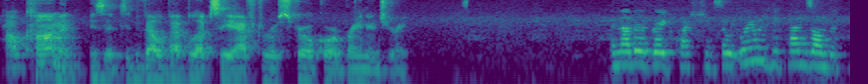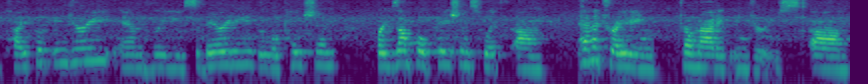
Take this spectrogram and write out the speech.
How common is it to develop epilepsy after a stroke or a brain injury? Another great question. So it really depends on the type of injury and the severity, the location. For example, patients with um, penetrating traumatic injuries, um,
